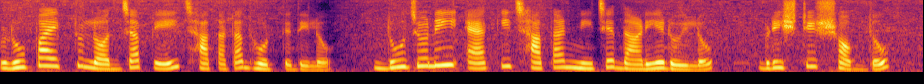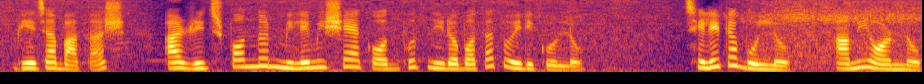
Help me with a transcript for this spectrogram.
রূপা একটু লজ্জা পেয়েই ছাতাটা ধরতে দিল। দুজনেই একই ছাতার নিচে দাঁড়িয়ে রইল। বৃষ্টির শব্দ, ভেজা বাতাস আর হৃৎস্পন্দন মিলেমিশে এক অদ্ভুত নীরবতা তৈরি করল। ছেলেটা বলল, আমি অর্ণব।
